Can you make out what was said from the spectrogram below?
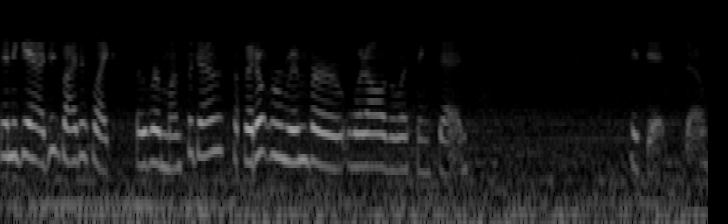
Then again, I did buy this like over a month ago, so I don't remember what all the listing said. It did, so.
